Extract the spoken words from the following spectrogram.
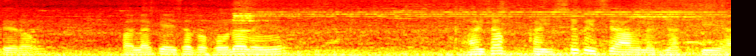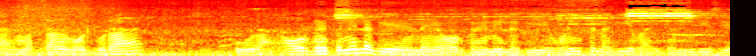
दे रहा हूँ। हालाँकि ऐसा तो होना नहीं है। भाई साहब कैसे कैसे आग लग जाती है यार? मसला में बहुत बुरा है। पूरा और कहीं तो नहीं लगी है? नहीं और कहीं नहीं लगी है। वहीं पे लगी है भाई गंदी सी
